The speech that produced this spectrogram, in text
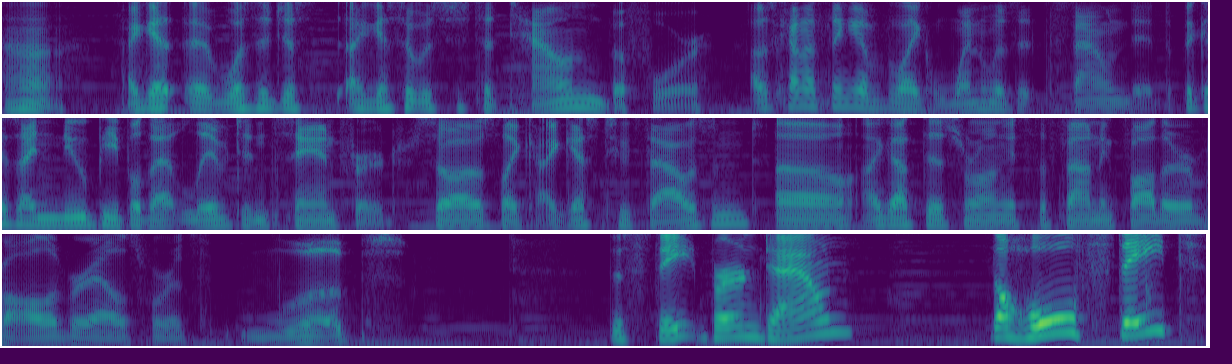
Huh. I guess uh, was it just I guess it was just a town before. I was kind of thinking of like when was it founded because I knew people that lived in Sanford. So I was like I guess 2000. Oh, I got this wrong. It's the founding father of Oliver Ellsworth. Whoops. The state burned down? The whole state?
